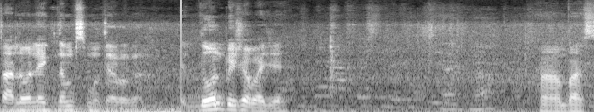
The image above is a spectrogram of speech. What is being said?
चालवायला एकदम स्मूथ आहे बघा. दोन पिशा पाहिजे. हां बस.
